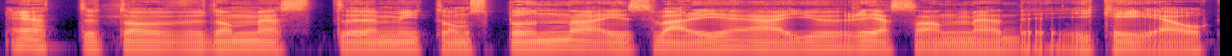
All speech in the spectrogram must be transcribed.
Ett av de mest mytomspunna i Sverige är ju resan med Ikea och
